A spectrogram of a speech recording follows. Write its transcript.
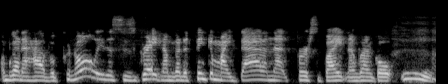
i'm going to have a cannoli this is great and i'm going to think of my dad on that first bite and i'm going to go ooh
